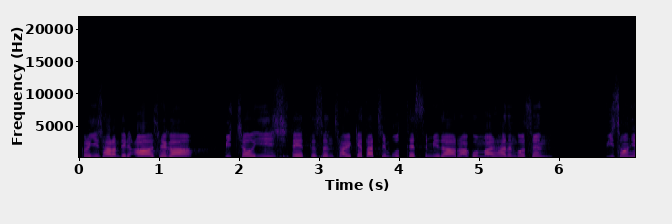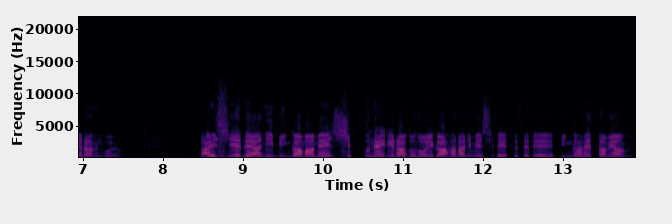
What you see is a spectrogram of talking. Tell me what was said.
그럼 이 사람들이 아 제가 미처 이 시대의 뜻은 잘 깨닫지 못했습니다라고 말하는 것은 위선이라는 거예요. 날씨에 대한 이 민감함의 10분의 1이라도 너희가 하나님의 시대의 뜻에 대해 민감했다면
